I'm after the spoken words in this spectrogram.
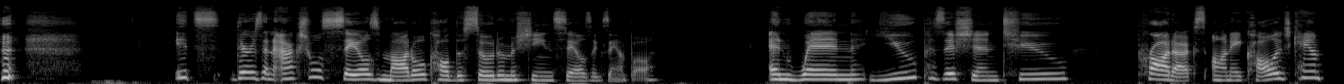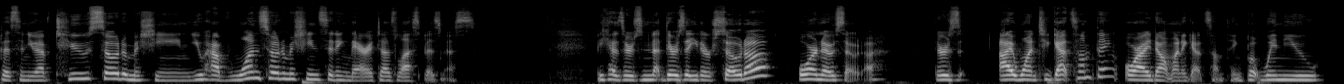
it's there's an actual sales model called the soda machine sales example and when you position two products on a college campus and you have two soda machine, you have one soda machine sitting there, it does less business. Because there's no, there's either soda or no soda. There's I want to get something or I don't want to get something. But when you,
